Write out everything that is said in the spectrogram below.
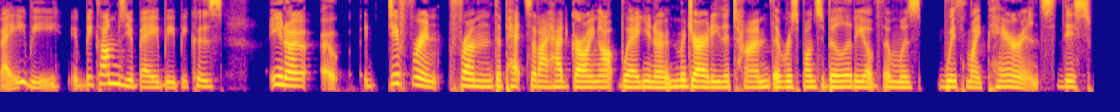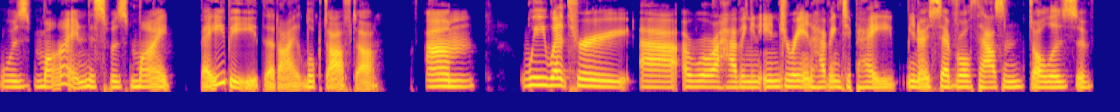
baby. It becomes your baby because, you know, uh, different from the pets that I had growing up, where, you know, majority of the time the responsibility of them was with my parents. This was mine. This was my baby that I looked after. Um, we went through uh, Aurora having an injury and having to pay, you know, several thousand dollars of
